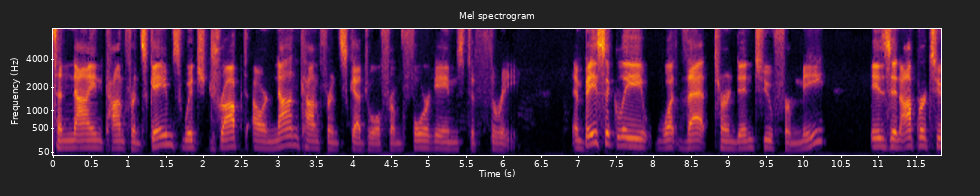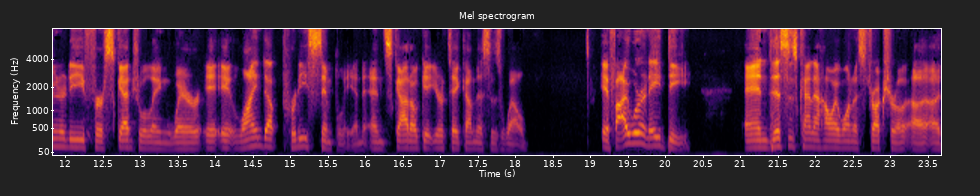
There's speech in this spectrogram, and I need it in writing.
to nine conference games which dropped our non-conference schedule from four games to three. And basically what that turned into for me is an opportunity for scheduling where it, it lined up pretty simply. And and scott i'll get your take on this as well if I were an AD, and this is kind of how I want to structure a, a,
